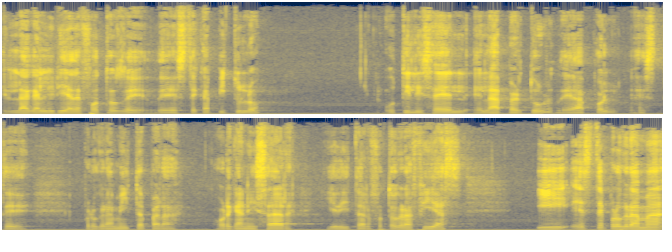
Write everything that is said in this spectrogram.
la galería de fotos de, este capítulo, utilicé el, el Aperture de Apple, este programita para organizar y editar fotografías. Y este programa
